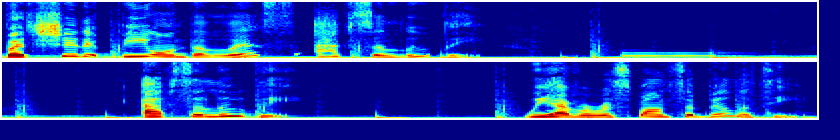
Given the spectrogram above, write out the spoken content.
But should it be on the list? Absolutely. Absolutely. We have a responsibility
